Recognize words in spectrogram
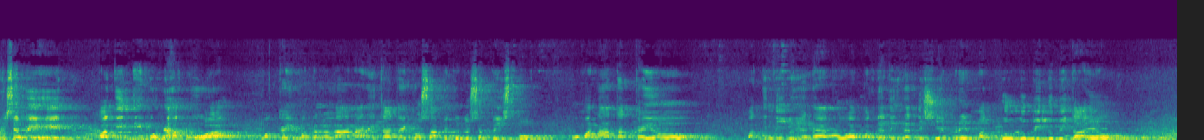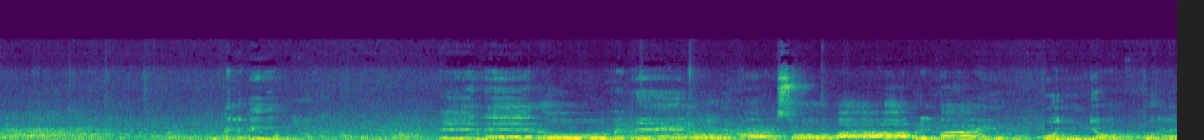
Ibig sabihin, pag hindi mo nakuha, huwag kayong mag-alala na ni tatay ko, sabi ko sa Facebook, pumanatag kayo. Pag hindi nyo na nakuha, pagdating ng Disyembre, maglulubi-lubi tayo. Lubi-lubi. Enero, Pebrero, Marso, Abril, Mayo, Hunyo, Hunyo.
